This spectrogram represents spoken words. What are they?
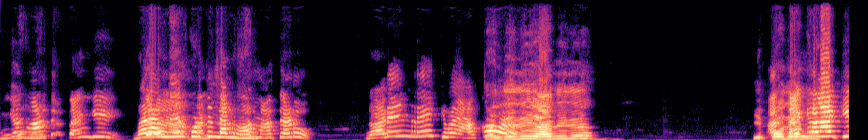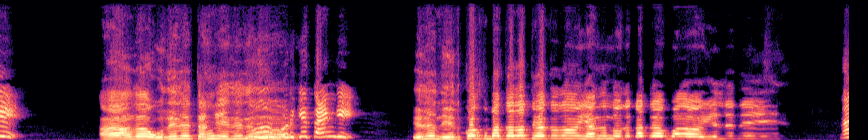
ಹಿಂಗೆ ಮಾಡ್ತೆ ತಂಗಿ? ನೀರ್ ಕೊಡ್ತೀನಿ ನೋಡ್ ಮಾತಾಡು. ನೋಡೇನ್ರಿ ಕಿವ ಅಕ್ಕ? ಇಪ್ಪೋದು ಹೇಳಾಕಿ ಅದ ಉದಿದಿ ತಂಗಿ ಇದಿದು. ಹುಡುಗಿ ತಂಗಿ. ಇದು ನಿದ್ಕೋದಕ್ ಬರ್ತದ ಅಂತ ಹೇಳ್ತದ ಹೆಂಗ ನೋದಕತ್ತ ಎಲ್ದಿದಿ ನಾ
